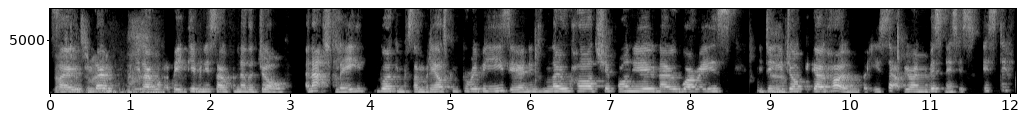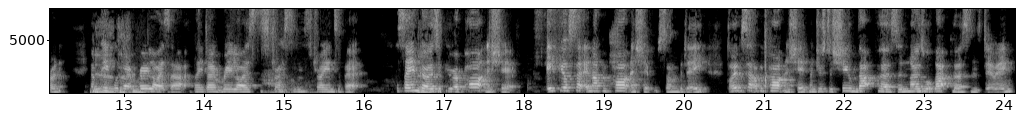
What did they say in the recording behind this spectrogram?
so you don't, you don't want to be giving yourself another job. And actually, working for somebody else can probably be easier and there's no hardship on you, no worries. You do yeah. your job, you go home, but you set up your own business, it's, it's different. And yeah, people definitely. don't realise that. They don't realise the stress and the strains of it. The same goes if you're a partnership. If you're setting up a partnership with somebody, don't set up a partnership and just assume that person knows what that person's doing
